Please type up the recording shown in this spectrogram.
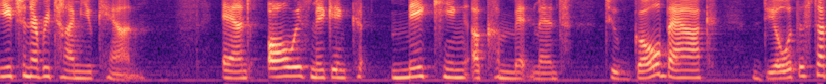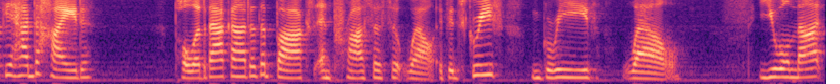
each and every time you can. And always making, making a commitment to go back, deal with the stuff you had to hide, pull it back out of the box, and process it well. If it's grief, grieve well. You will not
